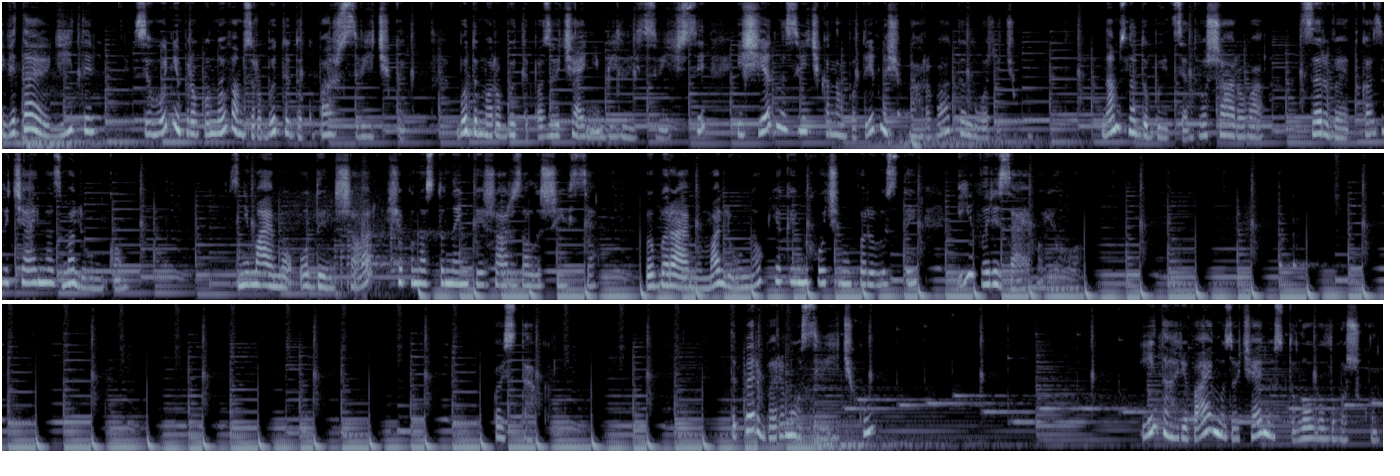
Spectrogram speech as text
Вітаю, діти! Сьогодні пропоную вам зробити декупаж свічки. Будемо робити по звичайній білій свічці, і ще одна свічка нам потрібна, щоб награвати ложечку. Нам знадобиться двошарова серветка, звичайна, з малюнком. Знімаємо один шар, щоб у нас тоненький шар залишився. Вибираємо малюнок, який ми хочемо перевести, і вирізаємо його. Ось так. Тепер беремо свічку і нагріваємо звичайну столову ложку.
